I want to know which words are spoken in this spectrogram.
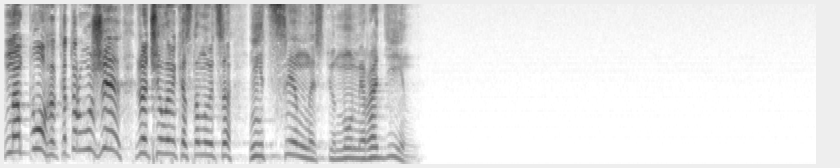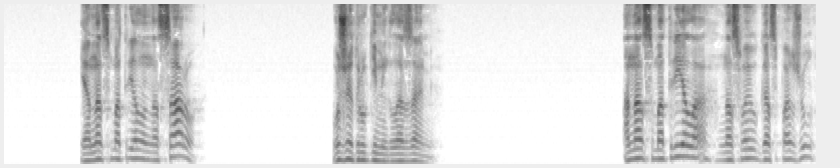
На Бога, который уже для человека становится не ценностью номер один. И она смотрела на Сару уже другими глазами. Она смотрела на свою госпожу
